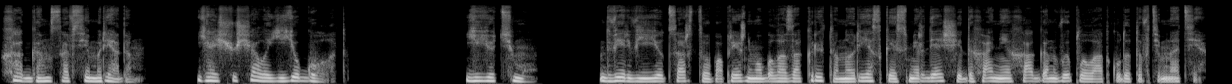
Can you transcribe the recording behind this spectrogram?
Хагган совсем рядом. Я ощущала ее голод. ее тьму. Дверь в ее царство по-прежнему была закрыта, но резкое смердящее дыхание Хагган выплыло откуда-то в темноте.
